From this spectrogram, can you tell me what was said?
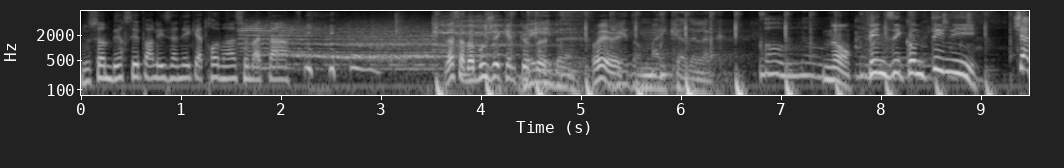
Nous sommes bercés par les années 80 ce matin. Là, ça va bouger quelque peu. Oui, oui. Oh no. Non, Finzi Contini. Cha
